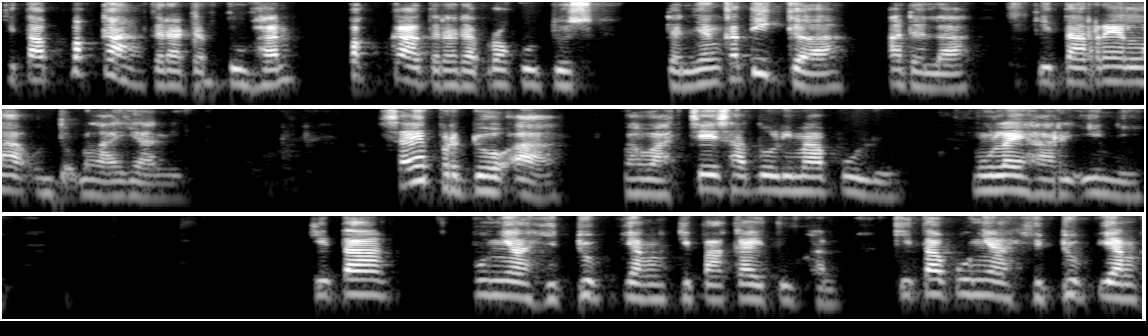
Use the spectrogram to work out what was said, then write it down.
kita peka terhadap Tuhan, peka terhadap Roh Kudus. Dan yang ketiga adalah kita rela untuk melayani. Saya berdoa bahwa C150 mulai hari ini kita punya hidup yang dipakai Tuhan. Kita punya hidup yang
